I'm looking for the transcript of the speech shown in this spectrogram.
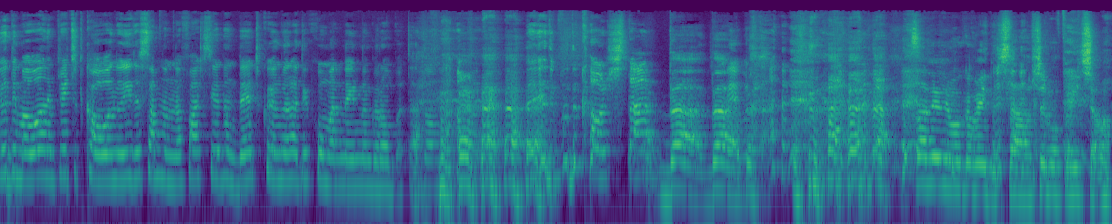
ljudima volim pričati kao ono ide sa mnom na faks jedan dečko i on radi humanoidnog robota doma. da ljudi budu kao šta? Da, da, Evo da. šta. da, sad ljudi mogu vidjeti šta, o čemu pričamo.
